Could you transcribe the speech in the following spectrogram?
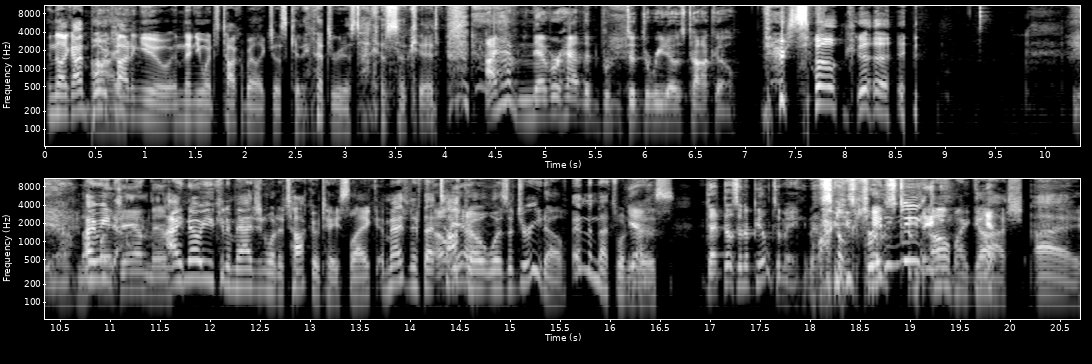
And they're like, I'm boycotting you. And then you went to Taco Bell, like, just kidding. That Doritos taco's so good. I have never had the, the Doritos taco. They're so good. Yeah, not I mean, jam, man. I know you can imagine what a taco tastes like. Imagine if that Oh, taco yeah. was a Dorito. And then that's what yeah, it is. that doesn't appeal to me. That Are you kidding me? me. Oh my Yeah. gosh. I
